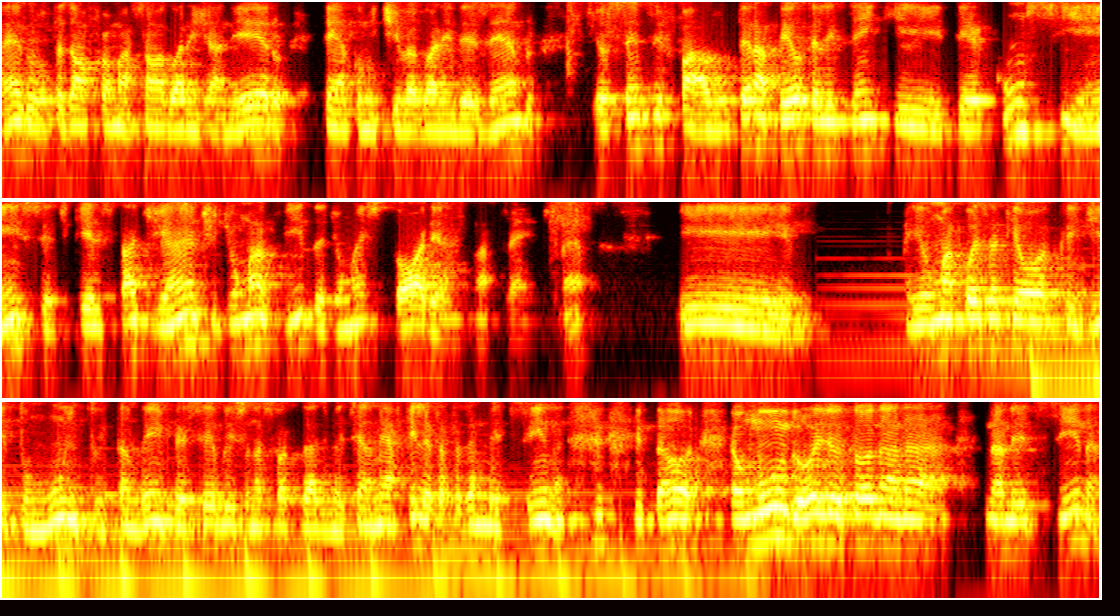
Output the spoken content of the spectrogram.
né, eu vou fazer uma formação agora em janeiro, tem a comitiva agora em dezembro, eu sempre falo, o terapeuta ele tem que ter consciência de que ele está diante de uma vida, de uma história na frente, né? E e uma coisa que eu acredito muito, e também percebo isso nas faculdades de medicina, minha filha está fazendo medicina, então é o mundo, hoje eu estou na, na, na, medicina,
